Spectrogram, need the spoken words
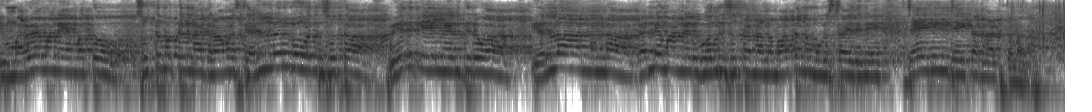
ಈ ಮರವೆ ಮನೆ ಮತ್ತು ಸುತ್ತಮುತ್ತಲಿನ ಗ್ರಾಮಸ್ಥ ಎಲ್ಲರಿಗೂ ವಂದಿಸುತ್ತಾ ವೇದಿಕೆಯಲ್ಲಿ ನಿಂತಿರುವ ಎಲ್ಲ ನನ್ನ ಗಣ್ಯಮಾನ್ಯರಿಗೂ ವಂದಿಸುತ್ತಾ ನನ್ನ ಮಾತನ್ನು ಮುಗಿಸ್ತಾ ಇದ್ದೀನಿ. ಜೈ ಹಿಂದ್, ಜೈ ಕರ್ನಾಟಕ ಮಾತು.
